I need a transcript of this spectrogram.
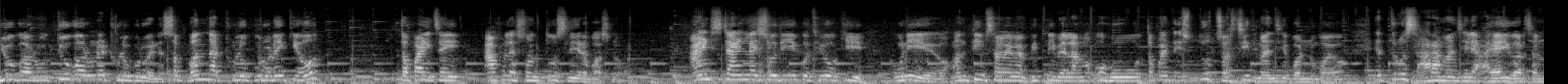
यो गर्नु त्यो गर्नु नै ठुलो कुरो होइन। सबभन्दा ठुलो कुरो नै के हो? तपाईँ चाहिँ आफूलाई सन्तोष लिएर बस्नु हो। आइन्स्टाइनलाई सोधिएको थियो कि उनी अन्तिम समयमा बित्ने बेलामा ओहो तपाईँ त यस्तो चर्चित मान्छे बन्नुभयो। यत्रो सारा मान्छेले हाई गर्छन्।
